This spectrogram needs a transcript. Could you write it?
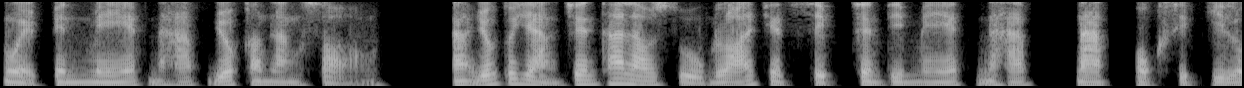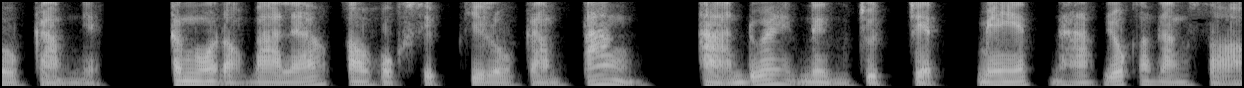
หน่วยเป็นเมตรนะครับ ยกกำลังสองนะยกตัวอย่างเช่น ถ้าเราสูง 170เซนติเมตรนะครับหนัก 60 กิโลกรัมเนี่ยคำนวณออกมาแล้วเอา 60 กิโลกรัมตั้งหารด้วย 1.7 เมตรนะครับ ยกกำลังสอง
